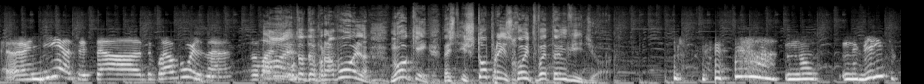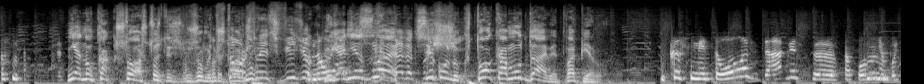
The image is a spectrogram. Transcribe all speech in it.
Э, Нет, это добровольно. желание. А, это добровольно? Ну окей. Значит, и что происходит в этом видео? Ну, наберите, посмотрите. Не, ну как, что, а что ты, что вы Ну что может ну, смотреть видео? Ну, я не знаю. Секунду, кто кому давит, во-первых? Косметолог давит э, какому-нибудь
